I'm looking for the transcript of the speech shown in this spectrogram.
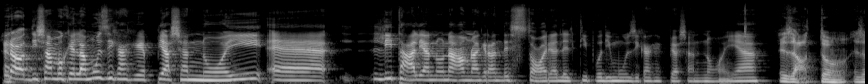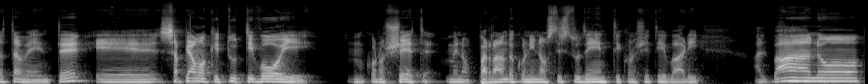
Però diciamo che la musica che piace a noi è l'Italia non ha una grande storia del tipo di musica che piace a noi. Eh? Esatto, esattamente. E sappiamo che tutti voi mm, conoscete, almeno parlando con i nostri studenti, conoscete i vari Albano,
